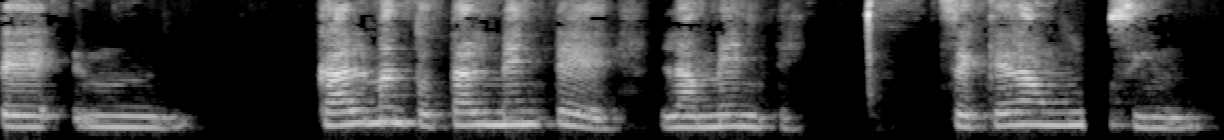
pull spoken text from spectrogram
te mm, calman totalmente la mente. Se queda uno sin,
